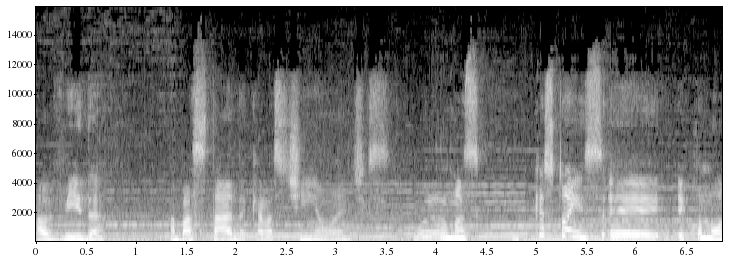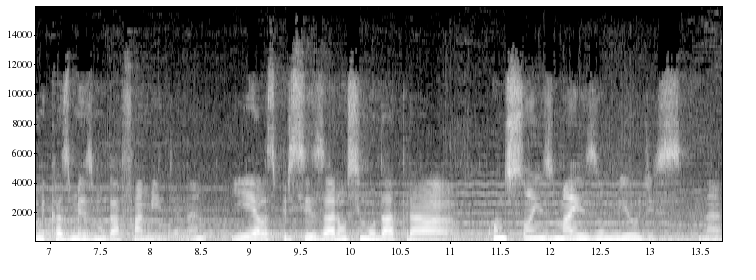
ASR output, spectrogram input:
a vida abastada que elas tinham antes, por umas questões é, econômicas mesmo da família, né? E elas precisaram se mudar para condições mais humildes, né?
